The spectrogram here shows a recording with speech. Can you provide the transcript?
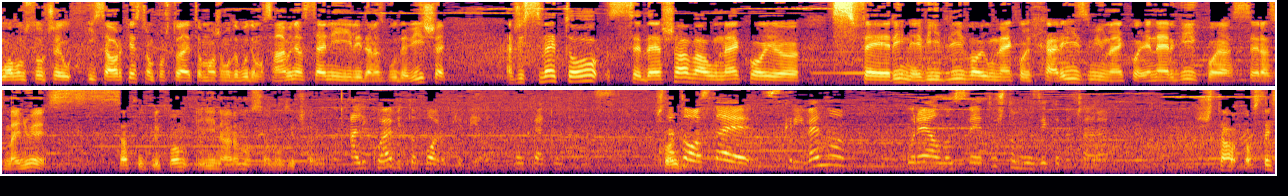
u ovom slučaju i sa orkestrom, pošto eto možemo da budemo sami na sceni ili da nas bude više. Znači sve to se dešava u nekoj e, sferi nevidljivoj, u nekoj harizmi, u nekoj energiji koja se razmenjuje sa publikom i naravno sa muzičarima. Ali koje bi to poruke bile konkretno danas? Šta to ostaje skriveno u realnom svetu što muzika dočara? šta ostaje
